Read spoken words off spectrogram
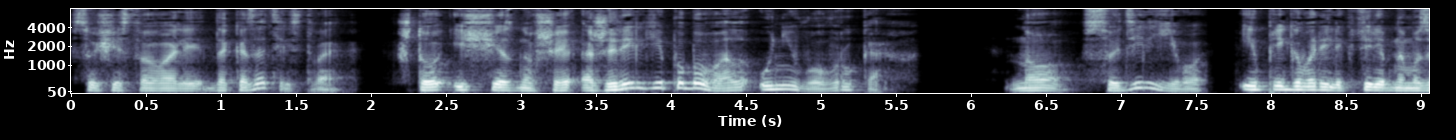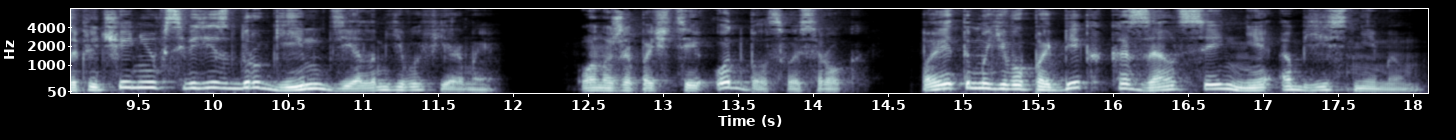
Существовали доказательства, что исчезнувшее ожерелье побывало у него в руках. Но судили его и приговорили к тюремному заключению в связи с другим делом его фирмы. Он уже почти отбыл свой срок, поэтому его побег казался необъяснимым.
